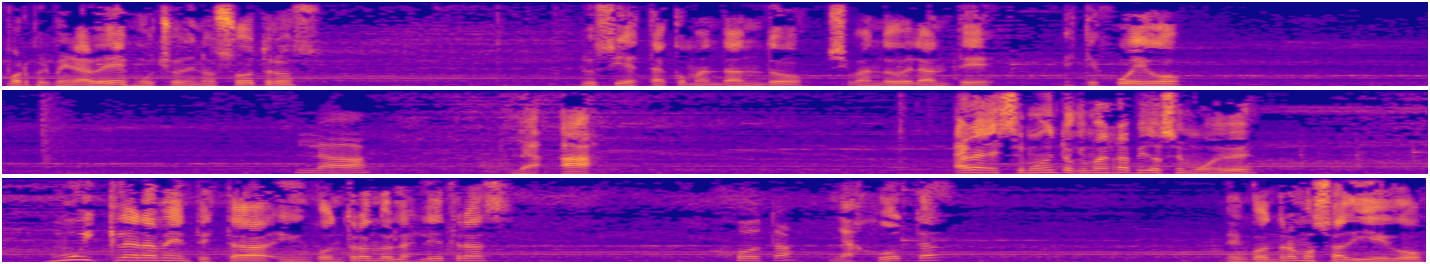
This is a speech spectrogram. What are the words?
Por primera vez, muchos de nosotros. Lucía está comandando, llevando adelante este juego. La A. La A. Ahora ese momento que más rápido se mueve. Muy claramente está encontrando las letras J. la J. Encontramos a Diego.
